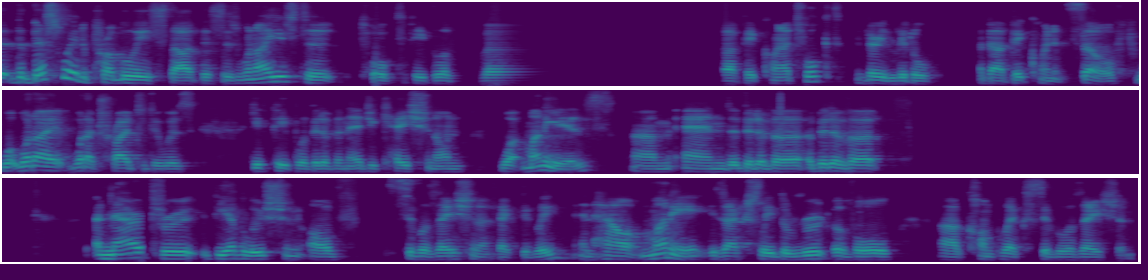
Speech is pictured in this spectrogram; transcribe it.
The, the best way to probably start this is when I used to talk to people about, about Bitcoin, I talked very little about Bitcoin itself. What, what I what I tried to do was give people a bit of an education on what money is um, and a bit of a, a bit of a a narrative through the evolution of civilization effectively and how money is actually the root of all uh, complex civilization.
